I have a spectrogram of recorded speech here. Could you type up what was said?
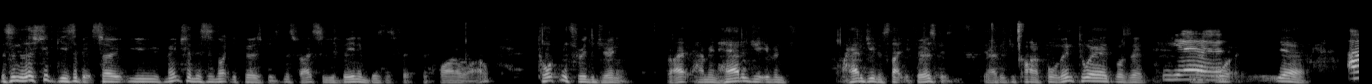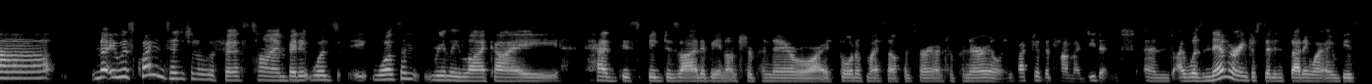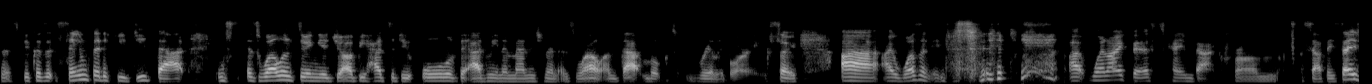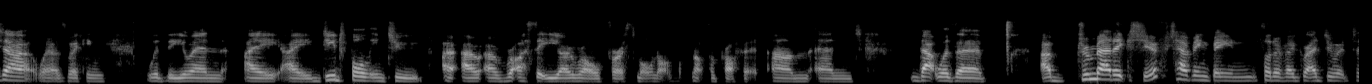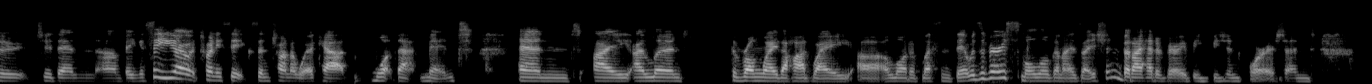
Listen, let's shift gears a bit. So you mentioned this is not your first business, right? So you've been in business for, for quite a while. Talk me through the journey, right? I mean, how did you even how did you even start your first business? You know, did you kind of fall into it? Was it yeah, you know, or, yeah. Uh no, it was quite intentional the first time, but it was it wasn't really like I had this big desire to be an entrepreneur or I thought of myself as very entrepreneurial. In fact, at the time I didn't. And I was never interested in starting my own business because it seemed that if you did that, as well as doing your job, you had to do all of the admin and management as well. And that looked really boring. So uh, I wasn't interested. uh, when I first came back from Southeast Asia, when I was working with the UN, I, I did fall into a, a, a CEO role for a small not, not for profit. Um, and that was a, a dramatic shift, having been sort of a graduate to, to then um, being a CEO at 26 and trying to work out what that meant. And I, I learned the wrong way, the hard way, uh, a lot of lessons there. It was a very small organization, but I had a very big vision for it. And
